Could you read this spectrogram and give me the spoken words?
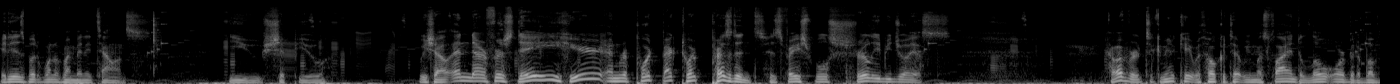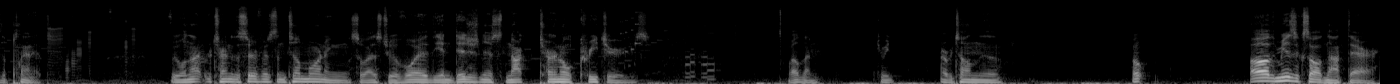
It is but one of my many talents. You ship you. We shall end our first day here and report back to our president. His face will surely be joyous. However, to communicate with Hocotate, we must fly into low orbit above the planet. We will not return to the surface until morning, so as to avoid the indigenous nocturnal creatures. Well then, can we? Are we telling the? Oh, oh, the music's all not there.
